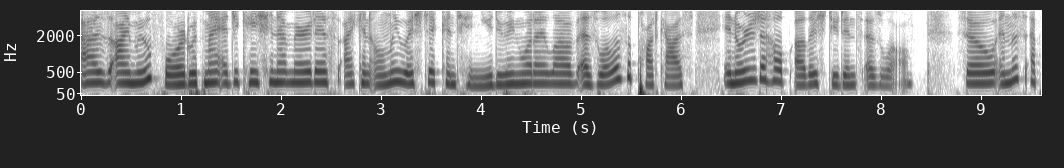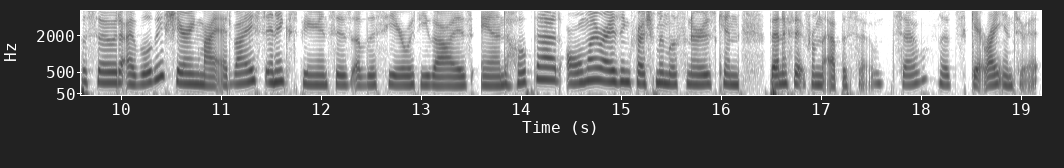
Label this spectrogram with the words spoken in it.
As I move forward with my education at Meredith, I can only wish to continue doing what I love as well as a podcast in order to help other students as well. So, in this episode, I will be sharing my advice and experiences of this year with you guys and hope that all my rising freshman listeners can benefit from the episode. So, let's get right into it.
